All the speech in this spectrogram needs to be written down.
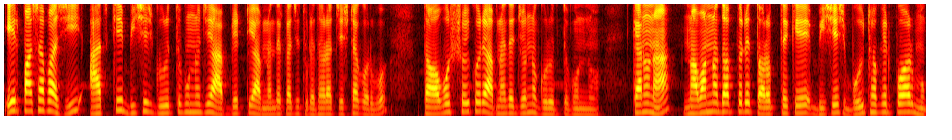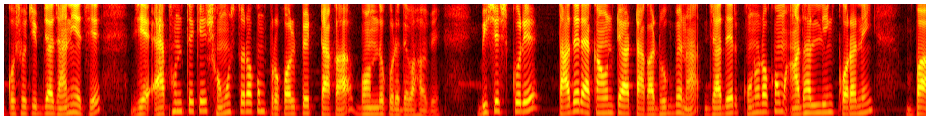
এর পাশাপাশি আজকে বিশেষ গুরুত্বপূর্ণ যে আপডেটটি আপনাদের কাছে তুলে ধরার চেষ্টা করব, তা অবশ্যই করে আপনাদের জন্য গুরুত্বপূর্ণ। কেননা নবান্ন দপ্তরের তরফ থেকে বিশেষ বৈঠকের পর মুখ্য সচিব যা জানিয়েছে যে এখন থেকে সমস্ত রকম প্রকল্পের টাকা বন্ধ করে দেওয়া হবে। বিশেষ করে তাদের অ্যাকাউন্টে আর টাকা ঢুকবে না, যাদের কোনো রকম আধার লিঙ্ক করা নেই বা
